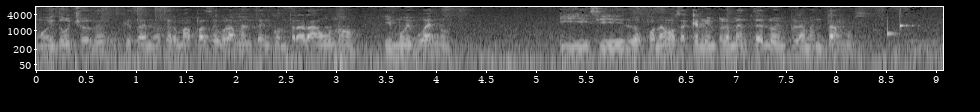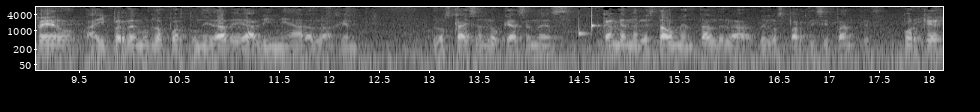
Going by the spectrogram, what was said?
muy duchos de esos que saben hacer mapas, seguramente encontrará uno y muy bueno. Y si lo ponemos a que lo implemente, lo implementamos. Pero ahí perdemos la oportunidad de alinear a la gente. Los Kaizen lo que hacen es cambian el estado mental de, la, de los participantes. ¿Por qué?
